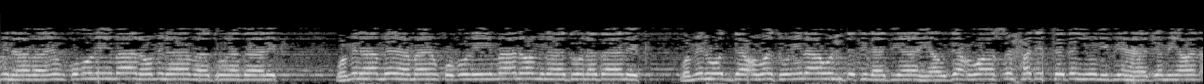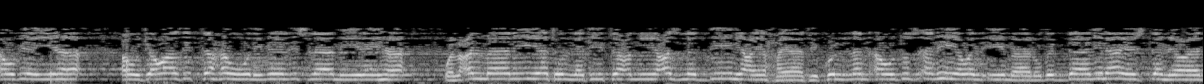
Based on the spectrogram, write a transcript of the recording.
منها ما ينقض الإيمان ومنها ما دون ذلك. ومنها منها ما ينقض الإيمان ومنها دون ذلك. ومنه الدعوة إلى وحدة الأديان أو دعوى صحة التدين بها جميعا أو بأيها. أو جواز التحول من الإسلام إليها والعلمانية التي تعني عزل الدين عن الحياة كلا أو جزءا هي والإيمان ضدان لا يجتمعان.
